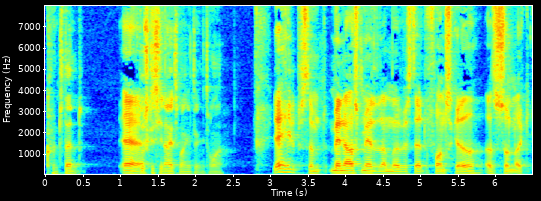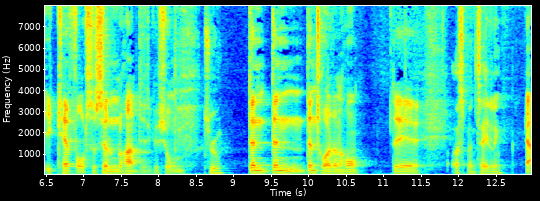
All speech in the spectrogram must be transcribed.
Konstant. Ja, Du skal sige nej til mange ting, tror jeg. ja helt bestemt. Men også mere det der med, hvis det er, at du får en skade, altså sådan nok ikke kan fortsætte, selvom du har dedikationen. True. Den, den, den tror jeg, den er hård. Det, Også mentalt, ikke? ja,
